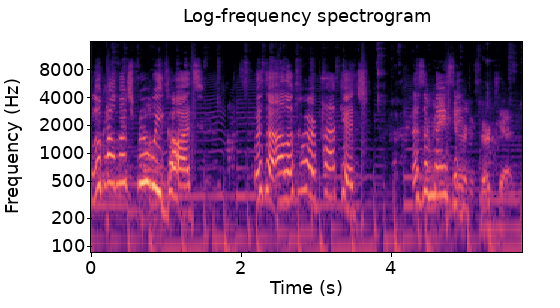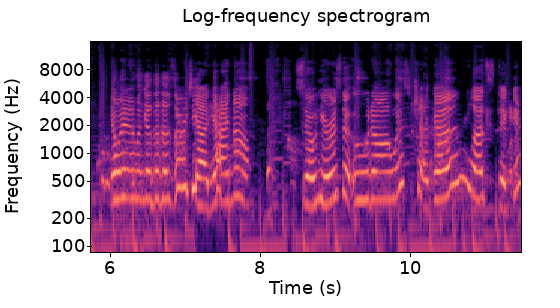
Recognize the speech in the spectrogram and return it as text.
Look how much food we got with the a la carte package. That's amazing. Dessert yet. Yeah, we didn't even get the dessert yet. Yeah, I know. So here's the udon with chicken. Let's dig in.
